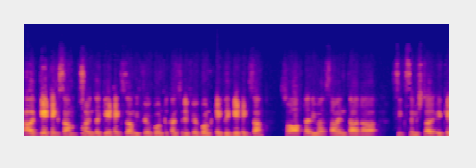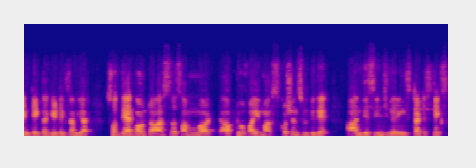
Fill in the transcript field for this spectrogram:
uh, gate exam. So in the gate exam, if you're going to consider, if you're going to take the gate exam, so after your seventh or uh, sixth semester, you can take the gate exam here. So they're going to ask uh, some up to five marks questions will be there on this engineering statistics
